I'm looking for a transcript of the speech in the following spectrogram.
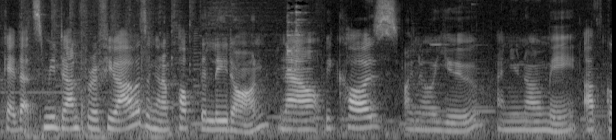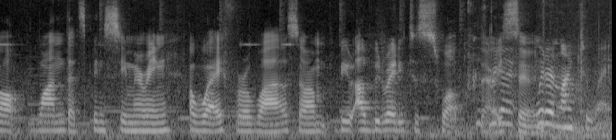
Okay, that's me done for a few hours. I'm gonna pop the lid on. Now, because I know you and you know me, I've got one that's been simmering away for a while, so I'm be, I'll be ready to swap very we soon. We don't like to wait.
